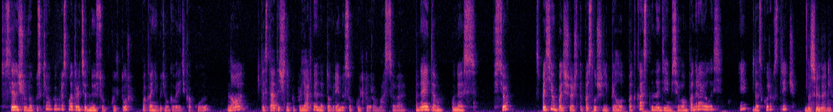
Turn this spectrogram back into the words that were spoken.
В следующем выпуске мы будем рассматривать одну из субкультур, пока не будем говорить какую, но достаточно популярная на то время субкультура массовая. На этом у нас все. Спасибо большое, что послушали пилот подкаста. Надеемся, вам понравилось. И до скорых встреч. До свидания.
